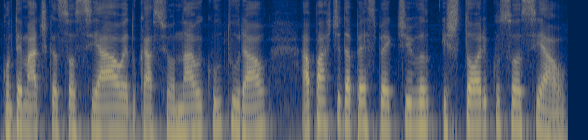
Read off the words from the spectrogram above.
com temática social, educacional e cultural a partir da perspectiva histórico-social.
